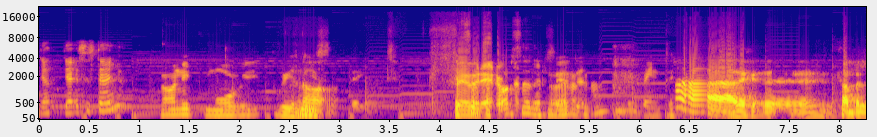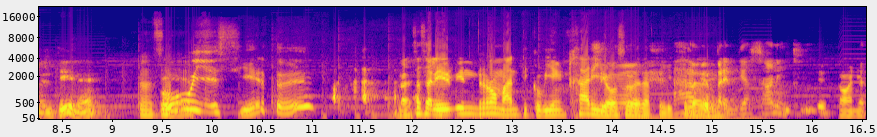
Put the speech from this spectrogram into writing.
¿Ya, ya es este año? Sonic Movie Release No. Date. Febrero 14 de 14 febrero, del ¿no? 2020. Ah, de, eh, San Valentín, ¿eh? Uy, es. cierto, eh. Vas a salir bien romántico, bien jarioso de la película Ah, me de, prendió Sonic. de Sonic.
